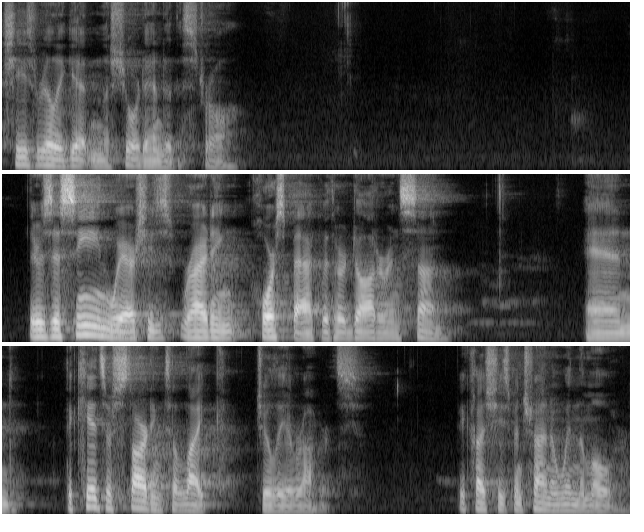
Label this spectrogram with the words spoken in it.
she's really getting the short end of the straw. There's a scene where she's riding horseback with her daughter and son. And the kids are starting to like Julia Roberts because she's been trying to win them over.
